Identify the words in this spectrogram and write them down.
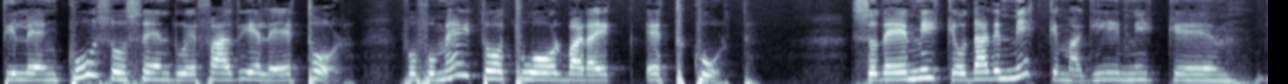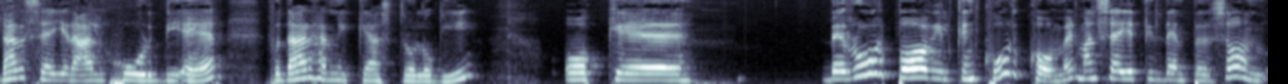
till en kurs och sen du är färdig, eller ett år. För för mig tar två år bara ett, ett kort. Så det är mycket, och där är mycket magi, mycket... Där säger allt hur vi är, för där har mycket astrologi. Och eh, beror på vilken kurs kommer, man säger till den person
